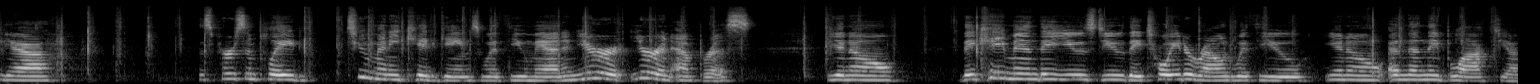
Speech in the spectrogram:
Yeah, this person played too many kid games with you, man, and you're you're an empress. You know, they came in, they used you, they toyed around with you, you know, and then they blocked you.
